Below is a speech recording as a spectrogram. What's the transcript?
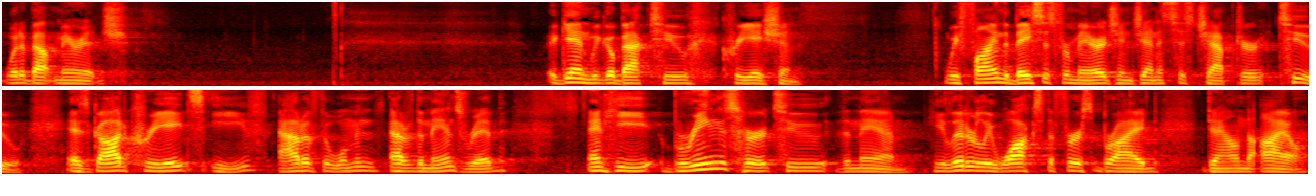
What about marriage? Again, we go back to creation. We find the basis for marriage in Genesis chapter 2. As God creates Eve out of the woman out of the man's rib, and he brings her to the man. He literally walks the first bride down the aisle.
